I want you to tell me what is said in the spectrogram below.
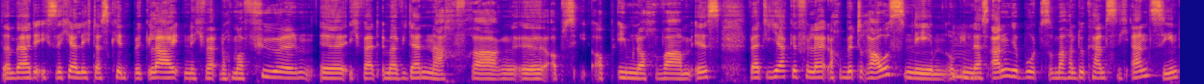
dann werde ich sicherlich das Kind begleiten. Ich werde noch mal fühlen. Äh, ich werde immer wieder nachfragen, äh, ob ihm noch warm ist. Werde die Jacke vielleicht auch mit rausnehmen, um mhm. ihm das Angebot zu machen. Du kannst dich anziehen.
